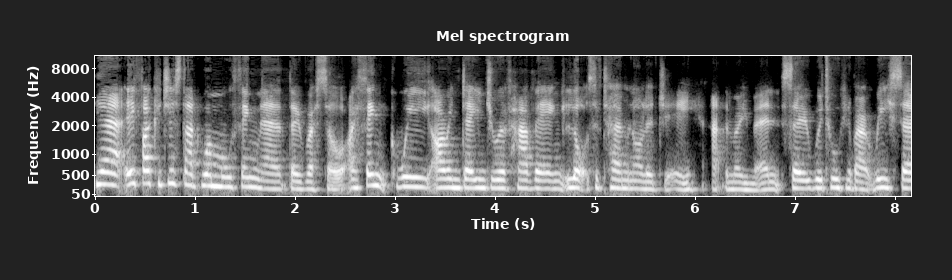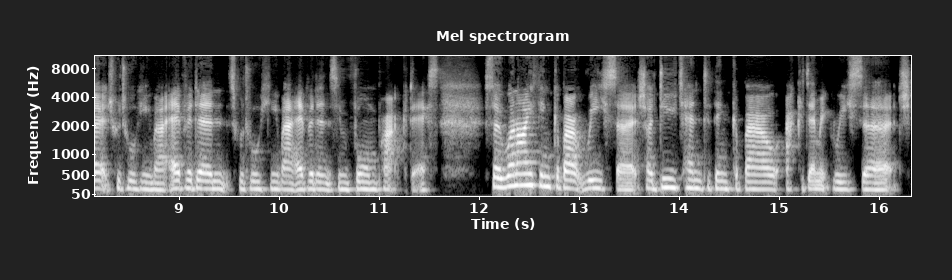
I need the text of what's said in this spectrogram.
Yeah, if I could just add one more thing there, though, Russell, I think we are in danger of having lots of terminology at the moment. So we're talking about research, we're talking about evidence, we're talking about evidence informed practice. So when I think about research, I do tend to think about academic research,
